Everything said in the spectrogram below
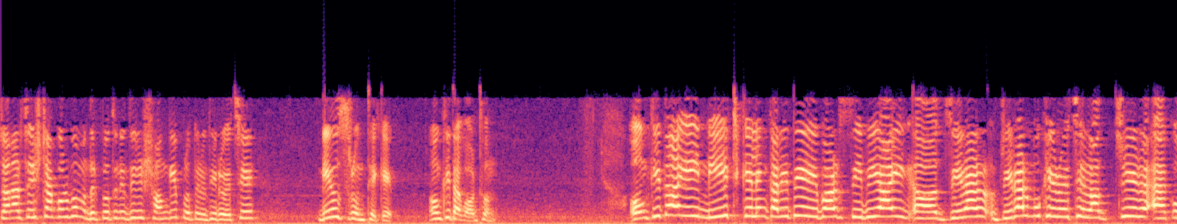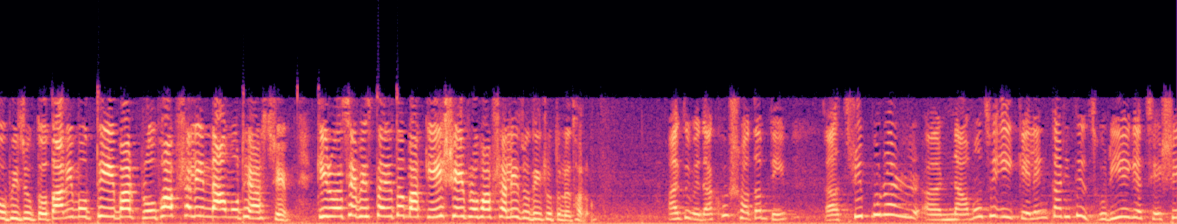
জানার চেষ্টা করব। আমাদের প্রতিনিধির সঙ্গে প্রতিনিধি রয়েছে নিউজ রুম থেকে অঙ্কিতা বর্ধন। অঙ্কিতা, এই নিট কেলেঙ্কারিতে এবার সিবিআই জেরার জেরার মুখে রয়েছে রাজ্যের এক অভিযুক্ত। তারই মধ্যে এবার প্রভাবশালীর নাম উঠে আসছে। কি রয়েছে বিস্তারিত বা কে সেই প্রভাবশালী যদি একটু তুলে ধরো? একদমই। দেখো, শতাব্দী ত্রিপুরার নামও যে এই কেলেঙ্কারিতে জড়িয়ে গেছে, সে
